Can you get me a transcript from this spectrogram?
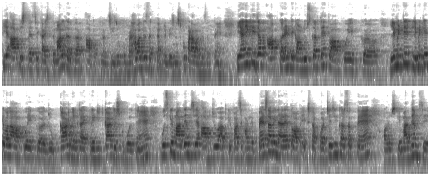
कि आप इस पैसे का इस्तेमाल कर कर आप अपना चीज़ों को बढ़ावा दे सकते हैं, अपने बिज़नेस को बढ़ावा दे सकते हैं। यानी कि जब आप करंट अकाउंट यूज़ करते हैं तो आपको एक लिमिटेड लिमिटेड वाला आपको एक जो कार्ड मिलता है क्रेडिट कार्ड जिसको बोलते हैं, उसके माध्यम से आप जो आपके पास अकाउंट में पैसा भी ना रहे तो आप एक्स्ट्रा परचेजिंग कर सकते हैं और उसके माध्यम से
